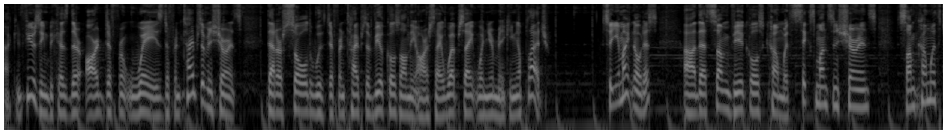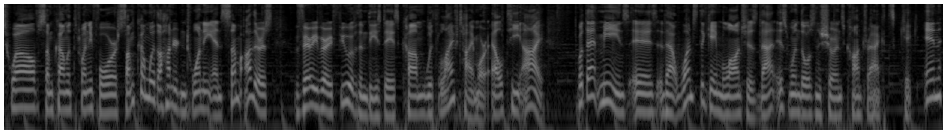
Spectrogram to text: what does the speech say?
uh, confusing because there are different ways, different types of insurance that are sold with different types of vehicles on the RSI website when you're making a pledge. So you might notice uh, that some vehicles come with six months insurance, some come with 12, some come with 24, some come with 120, and some others, very, very few of them these days, come with lifetime or LTI. What that means is that once the game launches, that is when those insurance contracts kick in,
